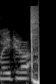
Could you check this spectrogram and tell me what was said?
switch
